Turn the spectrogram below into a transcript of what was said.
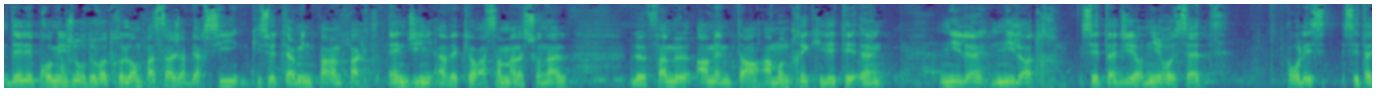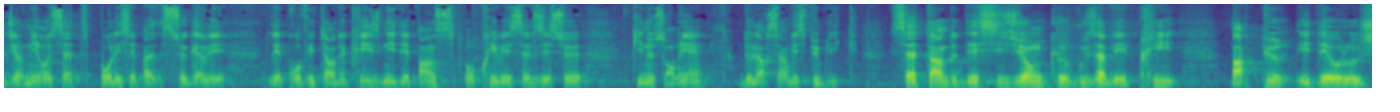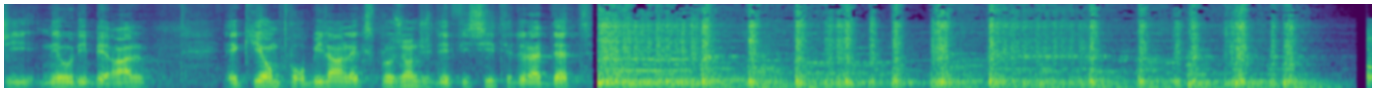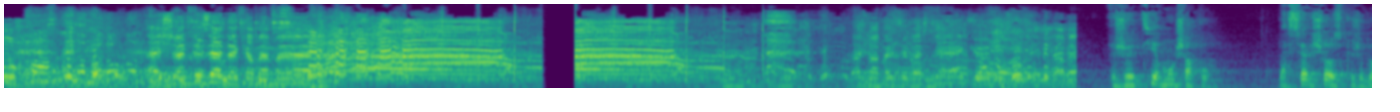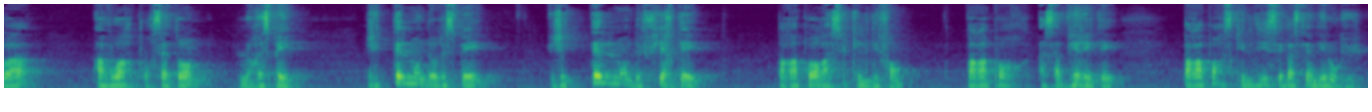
Dès les premiers jours de votre long passage à Bercy, qui se termine par un pacte indigne avec le Rassemblement national, le fameux en même temps a montré qu'il était un, ni l'un ni l'autre, c'est-à-dire ni recette pour les, c'est-à-dire ni recette pour laisser se gaver les profiteurs de crise, ni dépenses pour priver celles et ceux qui ne sont rien de leur service public. Sept ans de décisions que vous avez pris par pure idéologie néolibérale et qui ont pour bilan l'explosion du déficit et de la dette. je suis un DZ quand même. Là, je m'appelle Sébastien. Que, je tire mon chapeau. La seule chose que je dois avoir pour cet homme, le respect. J'ai tellement de respect, j'ai tellement de fierté par rapport à ce qu'il défend, par rapport à sa vérité, par rapport à ce qu'il dit Sébastien Delogu.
